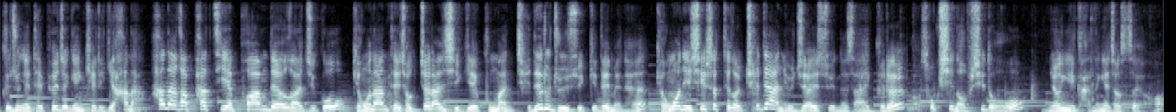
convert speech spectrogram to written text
그 중에 대표적인 캐릭이 하나. 하나가 파티에 포함되어가지고 경원한테 적절한 시기에 궁만 제대로 줄 수 있게 되면은 경원이 10스택을 최대한 유지할 수 있는 사이클을 속신 없이도 운영이 가능해졌어요.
